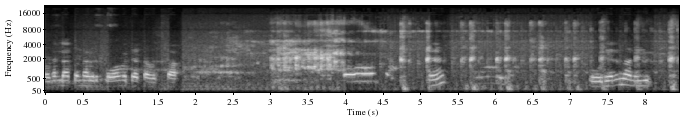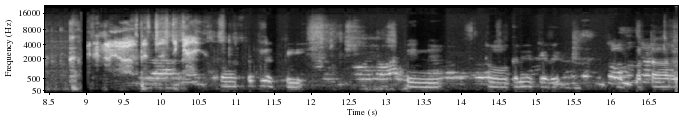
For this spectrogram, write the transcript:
അവിടെ ഇല്ലാത്തോണ്ട് അവിടെ പോകാൻ പറ്റാത്ത അവസ്ഥ. ഏ? ഓടിയാലും നനയും. ഹോസ്പിറ്റലിലെത്തി. പിന്നെ ടോക്കൺ കിട്ടിയത് മുപ്പത്താറ്.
